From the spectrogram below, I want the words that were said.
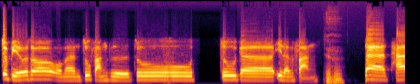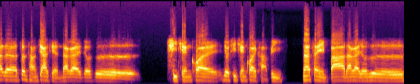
就比如说，我们租房子租租个一人房，那它的正常价钱大概就是七千块，六七千块卡币，那乘以八，大概就是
